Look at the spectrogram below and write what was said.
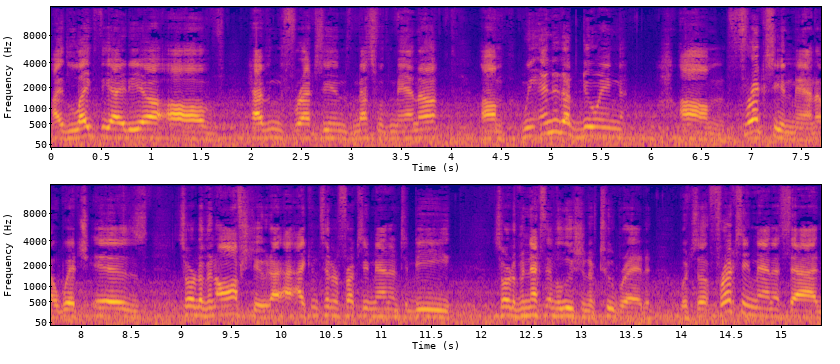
I like the idea of having the Phyrexians mess with mana. Um, we ended up doing um, Phyrexian mana, which is sort of an offshoot. I, I, consider Phyrexian mana to be sort of a next evolution of Twobrid, which the Phyrexian mana said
